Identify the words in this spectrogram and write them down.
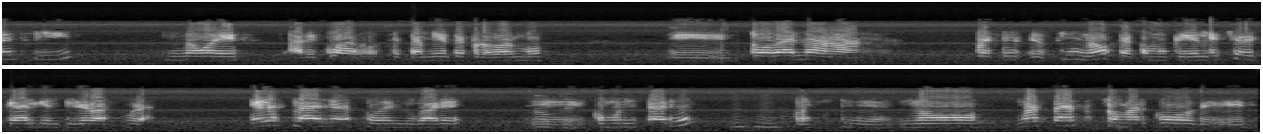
en sí no es adecuado. O sea, también reprobamos eh, toda la, pues eh, sí, ¿no? O sea, como que el hecho de que alguien tire basura en las playas o en lugares eh, comunitarios, pues no, no está en nuestro marco de,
